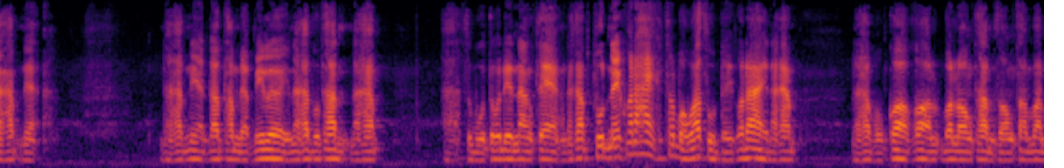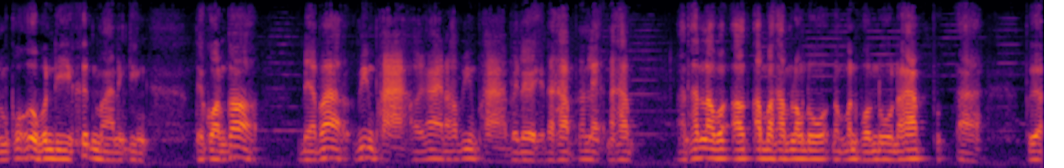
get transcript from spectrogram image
นะครับ เนี่ยนะครับเนี่ยเราทำแบบนี้เลยนะครับ ทุกท่านนะครับสบู่ตัวเดนนางแซงนะครับสูตรไหนก็ได้ถ้าบอกว่าสูตรไหนก็ได้นะครับนะครับ ผมก็ก็มาลองทำสองสามวันมันก็เออมันดีขึ้นมาจริงๆแต่ก่อนก็แบบว่าวิ่งผ่าเอาง่ายนะครับ วิ่งผ่าไปเลยนะครับ นั่นแหละนะครับ ท่านเราเอาเอามาทำลองดูมันผมดูนะครับอ่าเผื่อ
